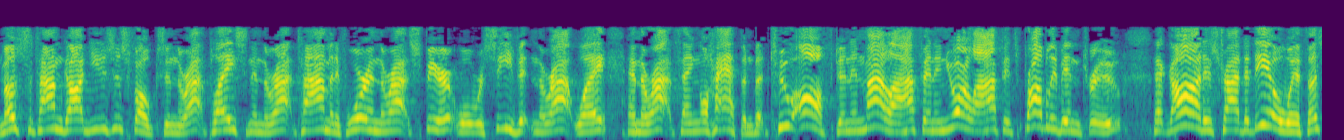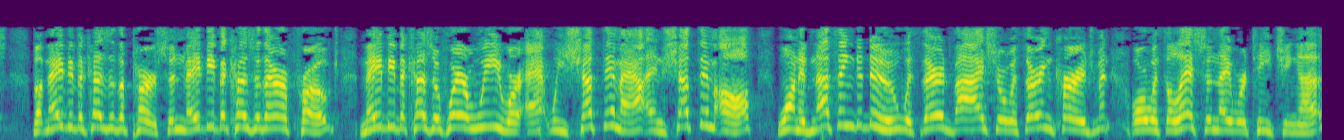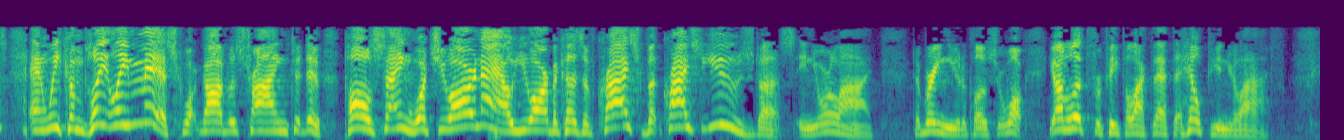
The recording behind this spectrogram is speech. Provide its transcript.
Most of the time God uses folks in the right place and in the right time, and if we're in the right spirit, we'll receive it in the right way, and the right thing will happen. But too often in my life and in your life, it's probably been true that God has tried to deal with us, but maybe because of the person, maybe because of their approach, maybe because of where we were at, we shut them out and shut them off, wanted nothing to do with their advice or with their encouragement or with the lesson they were teaching us, and we completely missed what God was trying to do. Paul's saying what you are now, you are because of Christ, but Christ used us in your life to bring you to closer walk. You ought to look for people like that that help you in your life.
